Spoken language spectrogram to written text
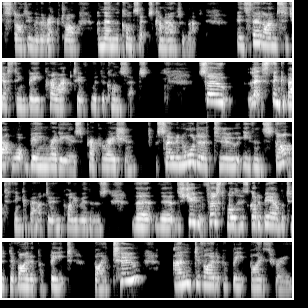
starting with a repertoire and then the concepts come out of that. Instead, I'm suggesting be proactive with the concepts. So let's think about what being ready is, preparation. So in order to even start to think about doing polyrhythms, the, the, the student, first of all, has got to be able to divide up a beat by two and divide up a beat by three.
